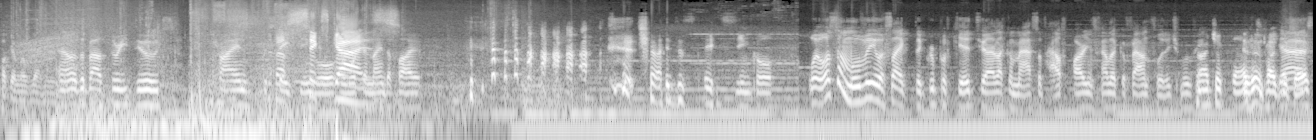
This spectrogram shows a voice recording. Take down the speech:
fucking love that movie. And it was about three dudes trying to stay About six single and work guys. nine to five. trying to stay single. Wait, what's the movie? It was like the group of kids who had like a massive house party. It's kind of like a found footage movie. Project X. Isn't it Project Yes. X?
